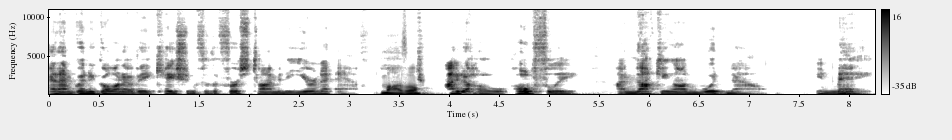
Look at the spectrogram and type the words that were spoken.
and I'm going to go on a vacation for the first time in a year and a half. Mazel. Idaho. Hopefully, I'm knocking on wood now in May.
